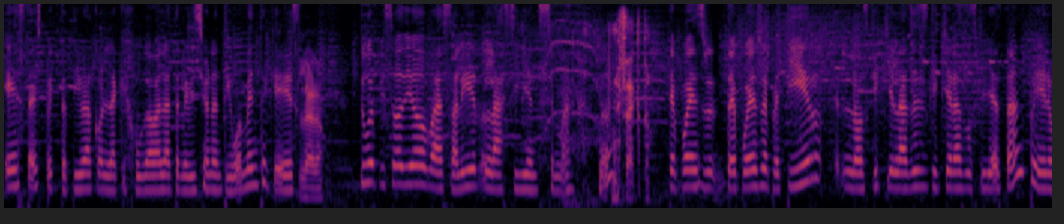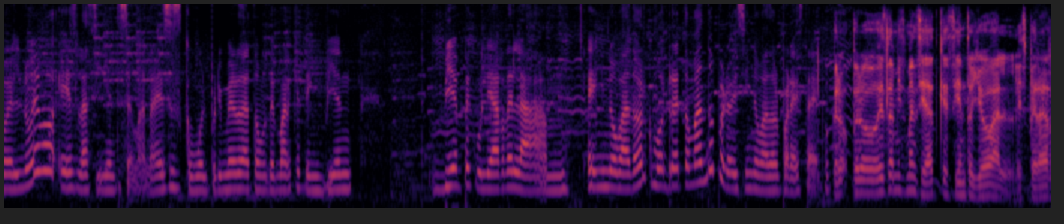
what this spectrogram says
esta expectativa con la que jugaba la televisión antiguamente, que es Claro. tu episodio va a salir la siguiente semana, ¿no? Exacto. Te puedes, te puedes repetir los que las veces que quieras los que ya están, pero el nuevo es la siguiente semana. Ese es como el primer dato de marketing bien, bien peculiar de la mm, e innovador, como retomando, pero es innovador para esta época. Pero, pero es la misma ansiedad que siento yo al esperar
